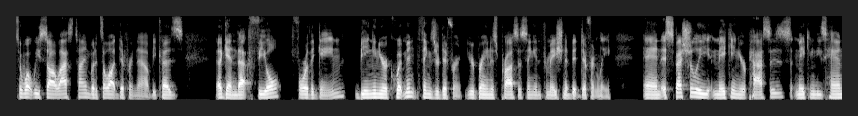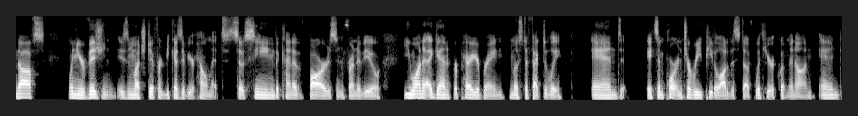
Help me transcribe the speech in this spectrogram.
to what we saw last time, but it's a lot different now because, again, that feel for the game, being in your equipment, things are different. Your brain is processing information a bit differently. And especially making your passes, making these handoffs when your vision is much different because of your helmet. So seeing the kind of bars in front of you, you want to, again, prepare your brain most effectively. And it's important to repeat a lot of this stuff with your equipment on. And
